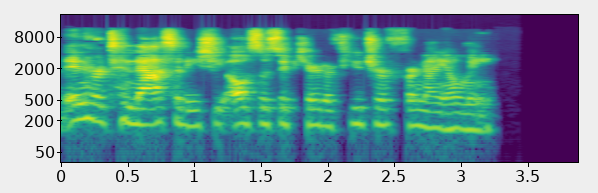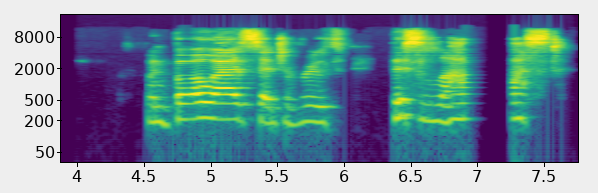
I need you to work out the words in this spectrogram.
but in her tenacity, she also secured a future for Naomi. When Boaz said to Ruth, This last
